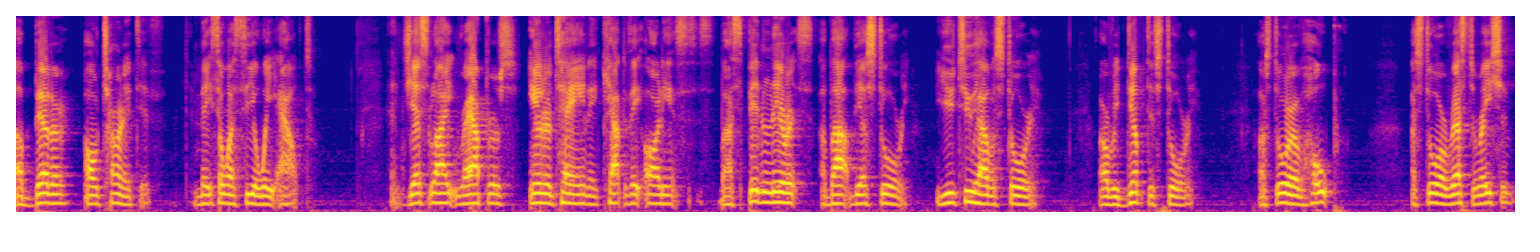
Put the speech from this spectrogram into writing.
a better alternative, to make someone see a way out. And just like rappers entertain and captivate audiences by spitting lyrics about their story, you too have a story, a redemptive story, a story of hope a story of restoration,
